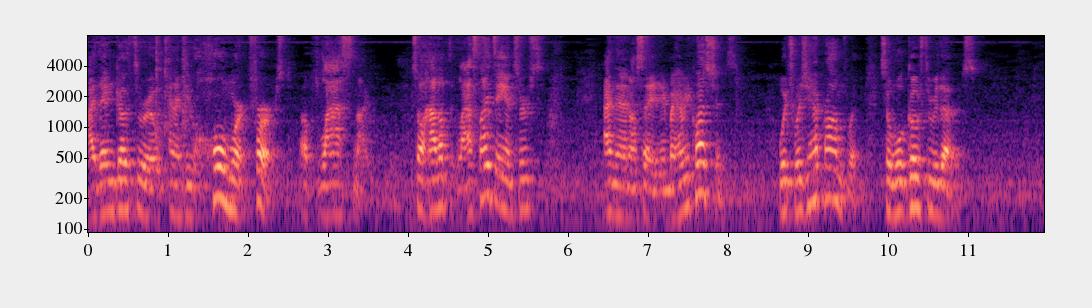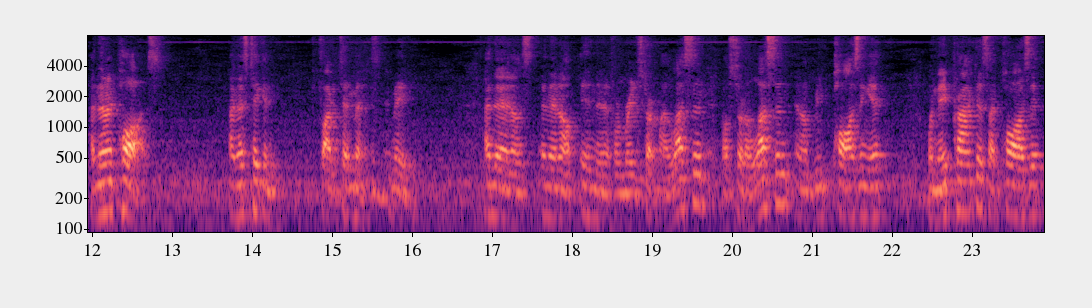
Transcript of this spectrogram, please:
I then go through and I do homework first of last night. So I'll have up last night's answers, and then I'll say, anybody have any questions? Which ones you have problems with? So we'll go through those. And then I pause. And that's taken five to ten minutes, maybe. And then I'll, and then I'll, and then if I'm ready to start my lesson, I'll start a lesson and I'll be pausing it. When they practice, I pause it.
